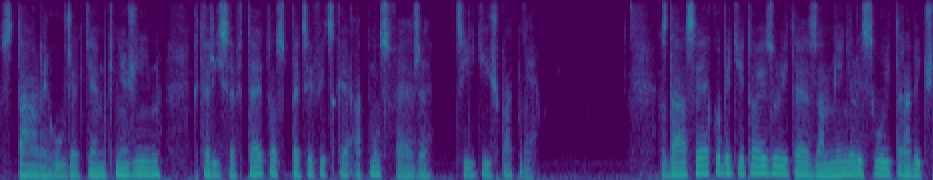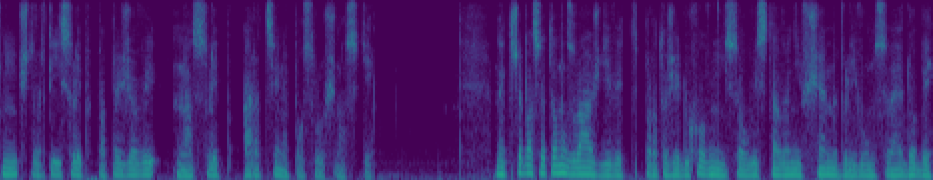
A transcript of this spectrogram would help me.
stále hůře těm kněžím, kteří se v této specifické atmosféře cítí špatně. Zdá se, jako by tito jezuité zaměnili svůj tradiční čtvrtý slib papežovi na slib arci neposlušnosti. Netřeba se tomu zvlášť divit, protože duchovní jsou vystaveni všem vlivům své doby,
